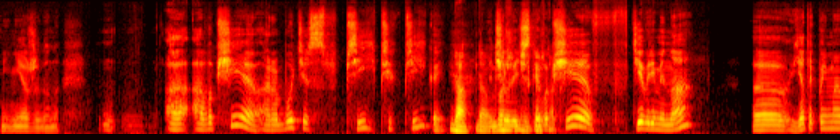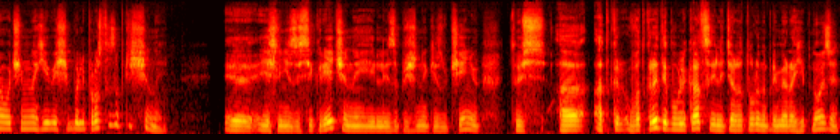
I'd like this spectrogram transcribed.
неожиданно. А, а вообще о работе с псих, псих, психикой да, да, человеческой, вообще так. в те времена, я так понимаю, очень многие вещи были просто запрещены. Э, если не засекречены или запрещены к изучению. То есть э, откр- в открытой публикации литературы, например, о гипнозе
